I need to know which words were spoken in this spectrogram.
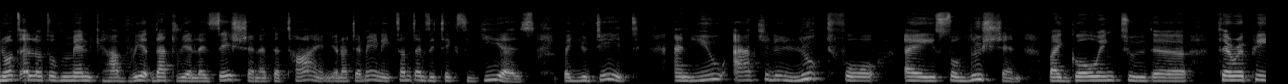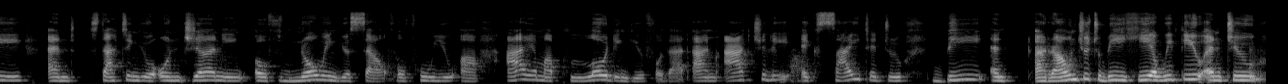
not a lot of men have rea- that realization at the time you know what i mean? It sometimes it takes years but you did. And you actually looked for a solution by going to the therapy and starting your own journey of knowing yourself of who you are. I am applauding you for that. I'm actually excited to be and around you to be here with you and to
